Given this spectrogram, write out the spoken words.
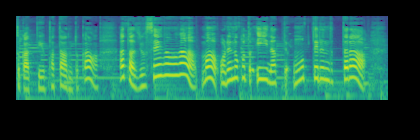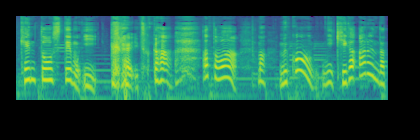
とかっていうパターンとかあとは女性側がまあ俺のこといいなって思ってるんだったら検討してもいいぐらいとか あとは、まあ、向こうに気があるんだっ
